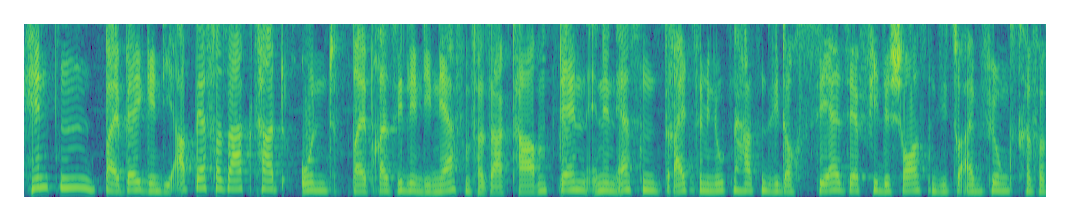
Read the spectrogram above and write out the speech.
hinten bei Belgien die Abwehr versagt hat und bei Brasilien die Nerven versagt haben. Denn in den ersten 13 Minuten hatten sie doch sehr, sehr viele Chancen, die zu einem Führungstreffer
